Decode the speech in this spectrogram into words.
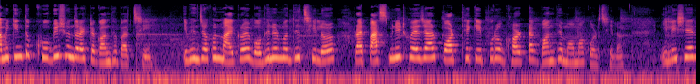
আমি কিন্তু খুবই সুন্দর একটা গন্ধ পাচ্ছি। ইভেন যখন মাইক্রোওয়েভ ওভেনের মধ্যে ছিল, প্রায় পাঁচ মিনিট হয়ে যাওয়ার পর থেকে পুরো ঘরটা গন্ধে মমা করছিল। ইলিশের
